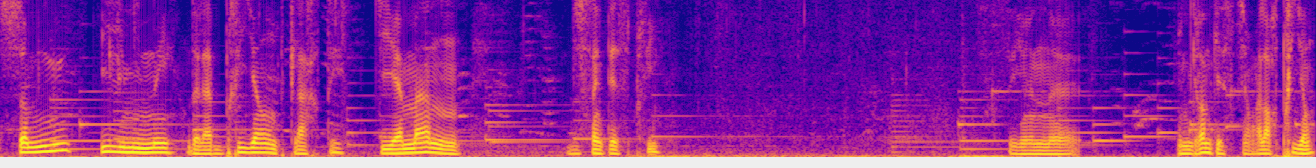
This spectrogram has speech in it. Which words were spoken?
Sommes-nous illuminés de la brillante clarté qui émane du Saint-Esprit? C'est une une grande question. Alors prions.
